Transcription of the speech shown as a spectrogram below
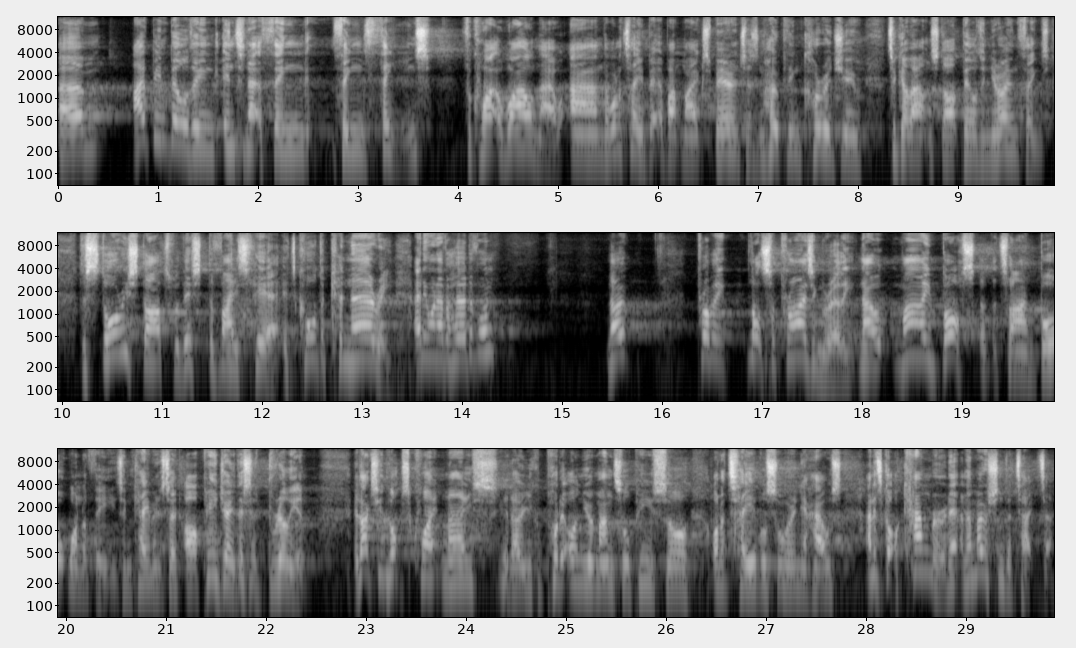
Um, I've been building Internet thing, Things things for quite a while now, and I want to tell you a bit about my experiences and hopefully encourage you to go out and start building your own things. The story starts with this device here. It's called a canary. Anyone ever heard of one? No? Probably not surprising, really. Now, my boss at the time bought one of these and came in and said, Oh, PJ, this is brilliant. It actually looks quite nice. You know, you can put it on your mantelpiece or on a table somewhere in your house, and it's got a camera in it and a motion detector.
